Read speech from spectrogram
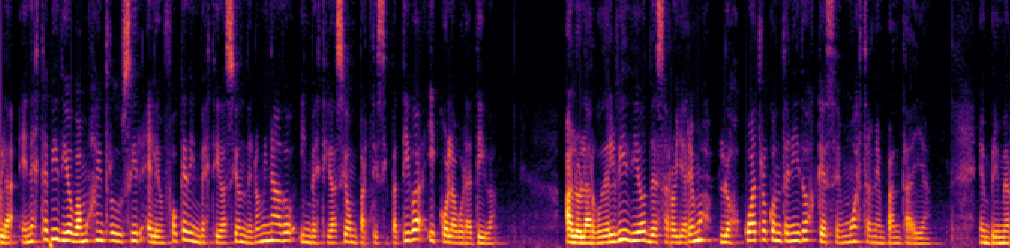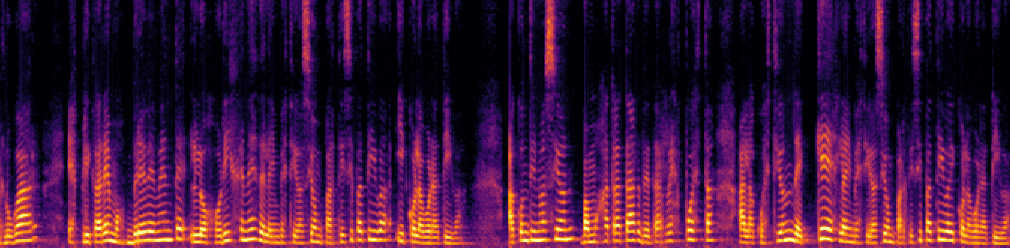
Hola, en este vídeo vamos a introducir el enfoque de investigación denominado investigación participativa y colaborativa. A lo largo del vídeo desarrollaremos los cuatro contenidos que se muestran en pantalla. En primer lugar, explicaremos brevemente los orígenes de la investigación participativa y colaborativa. A continuación, vamos a tratar de dar respuesta a la cuestión de qué es la investigación participativa y colaborativa.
